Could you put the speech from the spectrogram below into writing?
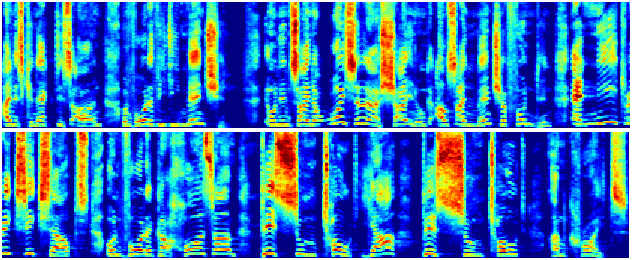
eines Knechtes an und wurde wie die Menschen und in seiner äußeren Erscheinung als ein Mensch erfunden, erniedrigt sich selbst und wurde gehorsam bis zum Tod. Ja, bis zum Tod am Kreuz.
